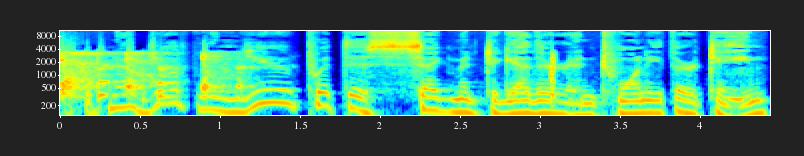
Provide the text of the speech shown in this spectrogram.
Now, Jeff, when you put this segment together in 2013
